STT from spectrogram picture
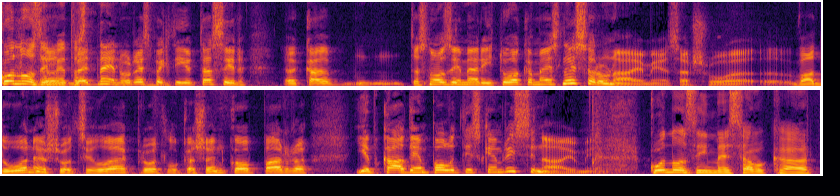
Ko nozīmē tas? Bet, nē, nu, respektīvi, tas, ir, ka, tas nozīmē arī to, ka mēs nesarunājamies ar šo vadoni, ar šo cilvēku, proti, Lukašenko, par jebkādiem politiskiem risinājumiem. Ko nozīmē savukārt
